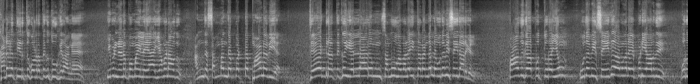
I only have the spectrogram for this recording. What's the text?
கடனை தீர்த்து கொள்றதுக்கு தூக்குறாங்க. இப்படி நினைப்போமா இல்லையா? எவனாவது அந்த சம்பந்தப்பட்ட மாணவிய தேடுறதுக்கு எல்லாரும் சமூக வலைத்தளங்களில் உதவி செய்தார்கள். பாதுகாப்பு துறையும் உதவி செய்து அவங்களை எப்படியாவது ஒரு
